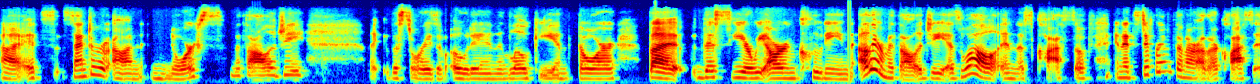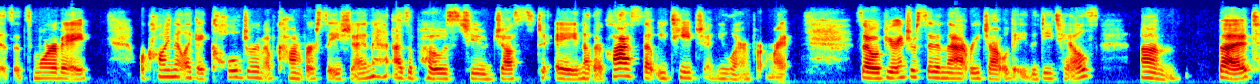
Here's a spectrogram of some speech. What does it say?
Uh, it's centered on Norse mythology, like the stories of Odin and Loki and Thor. But this year we are including other mythology as well in this class. So, and it's different than our other classes. It's more of a, we're calling it like a cauldron of conversation as opposed to just a, another class that we teach and you learn from, right? So if you're interested in that, reach out, we'll get you the details. Um, but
